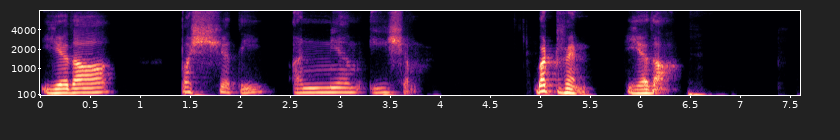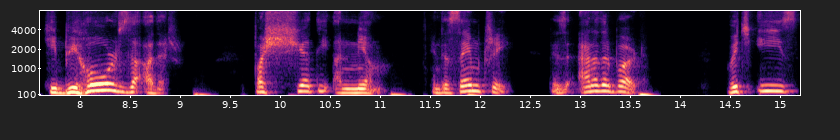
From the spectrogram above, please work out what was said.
yada pashyati anyam isham. But when yada, he beholds the other, pashyati anyam, in the same tree, there's another bird which is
